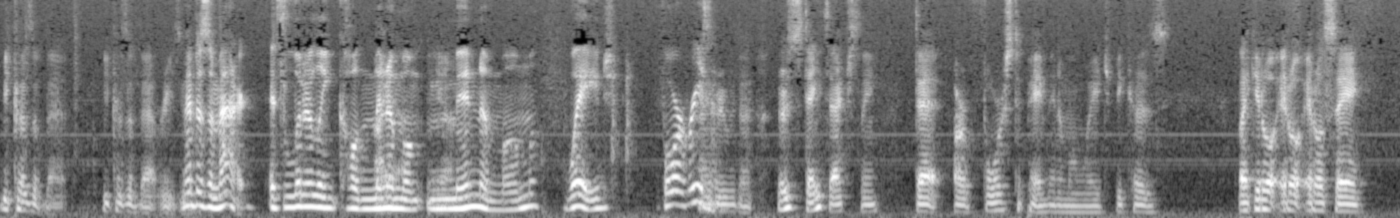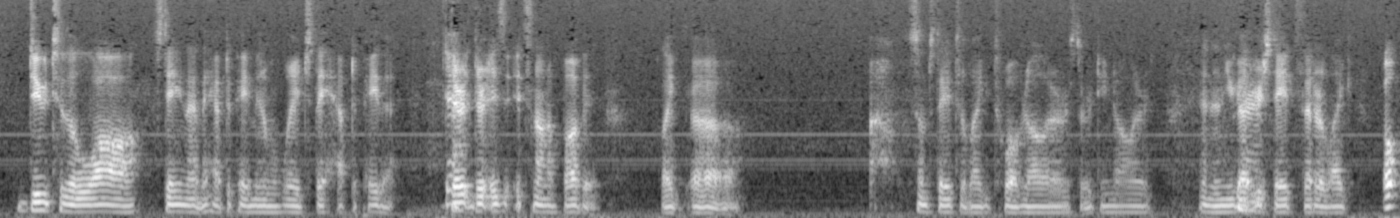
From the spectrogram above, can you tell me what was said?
because of that, because of that reason. that doesn't matter. It's literally called minimum yeah. minimum wage for a I agree reason. with that. There's states actually that are forced to pay minimum wage because, like, it'll it'll it'll say, due to the law stating that they have to pay minimum wage, they have to pay that. Yeah. There there is it's not above it, like uh. Some states are like twelve dollars, thirteen dollars, and then you got your states that are like, oh,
